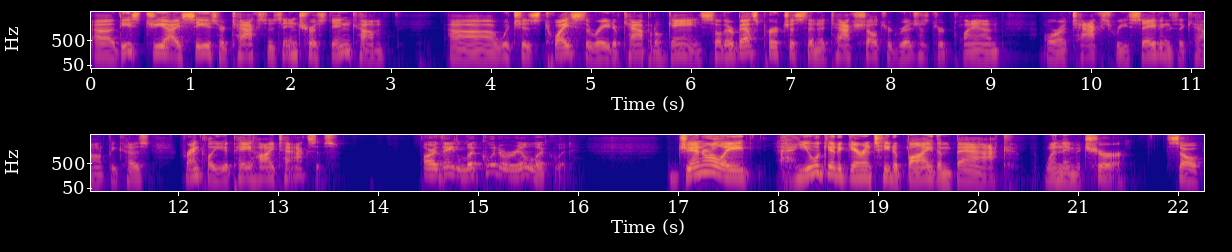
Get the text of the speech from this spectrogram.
Uh, these GICs are taxed as interest income, uh, which is twice the rate of capital gains. So they're best purchased in a tax sheltered registered plan or a tax free savings account because, frankly, you pay high taxes. Are they liquid or illiquid? Generally, you will get a guarantee to buy them back when they mature. So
